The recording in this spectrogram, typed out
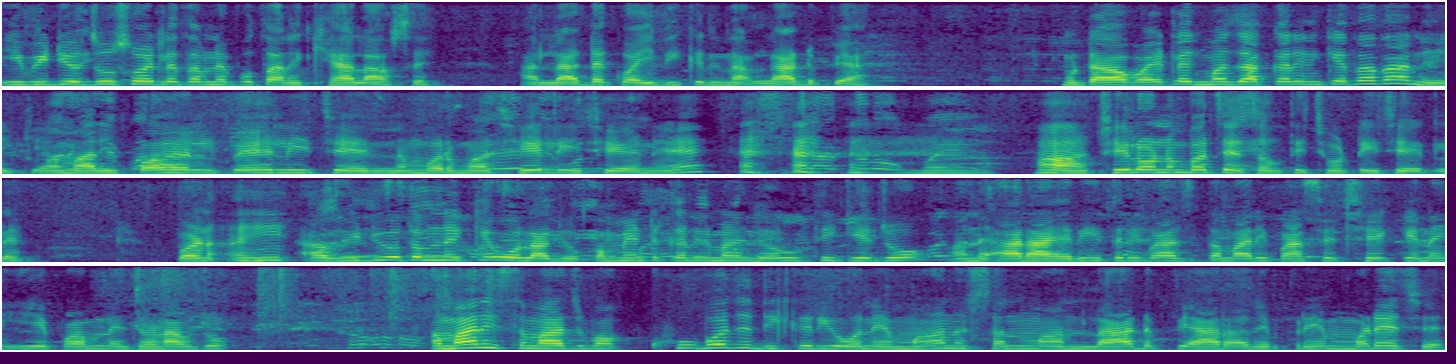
એ વીડિયો જોશો એટલે તમને પોતાને ખ્યાલ આવશે. આ લાડકવાઈ દીકરીના લાડ પ્યાર. મોટા બાપા એટલે જ મજાક કરીને કહેતા હતા ને કે અમારી પહેલ પહેલી છે નંબરમાં છેલ્લી છે ને. હા છેલ્લો નંબર છે સૌથી છોટી છે એટલે. પણ અહીં આ વીડિયો તમને કેવો લાગ્યો? કમેન્ટ કરીને મને જરૂરથી કહેજો. અને આ રીત રિવાજ તમારી પાસે છે કે નહીં એ પણ અમને જણાવજો. અમારી સમાજમાં ખૂબ જ દીકરીઓને માન સન્માન લાડ પ્યાર અને પ્રેમ મળે છે.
